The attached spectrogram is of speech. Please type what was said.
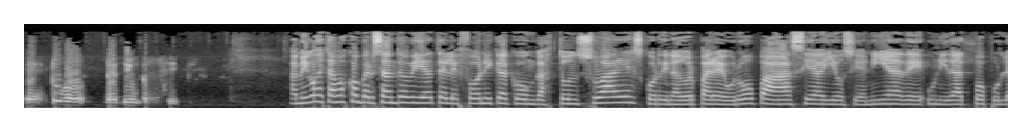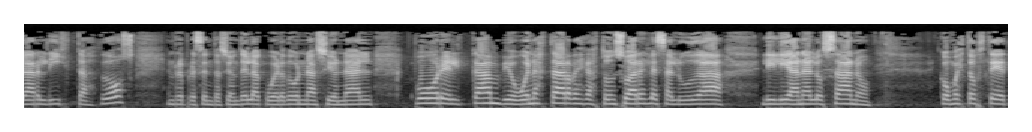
estuvo desde un principio. Amigos, estamos conversando vía telefónica con Gastón Suárez, coordinador para Europa, Asia y Oceanía de Unidad Popular Listas 2, en representación del Acuerdo Nacional por el Cambio. Buenas tardes, Gastón Suárez, le saluda Liliana Lozano. ¿Cómo está usted?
